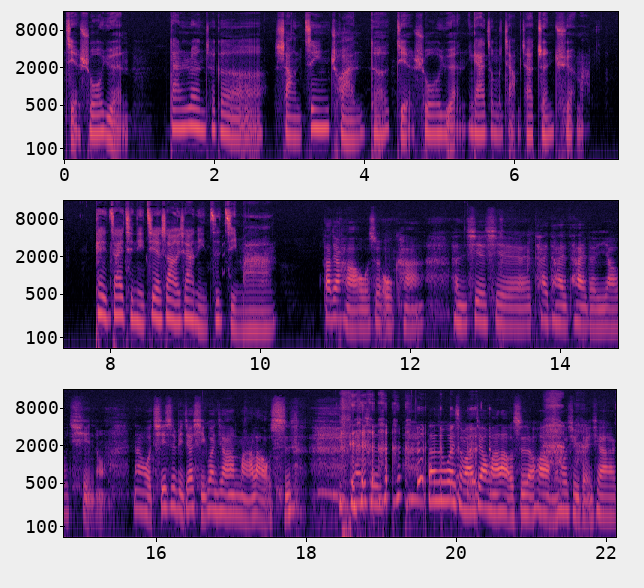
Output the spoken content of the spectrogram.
解说员。担任这个赏金船的解说员，应该这么讲比较正确嘛？可以再请你介绍一下你自己吗？大家好，我是欧卡，很谢谢太太太的邀请哦。那我其实比较习惯叫他马老师，但是但是为什么要叫马老师的话，我们或许等一下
